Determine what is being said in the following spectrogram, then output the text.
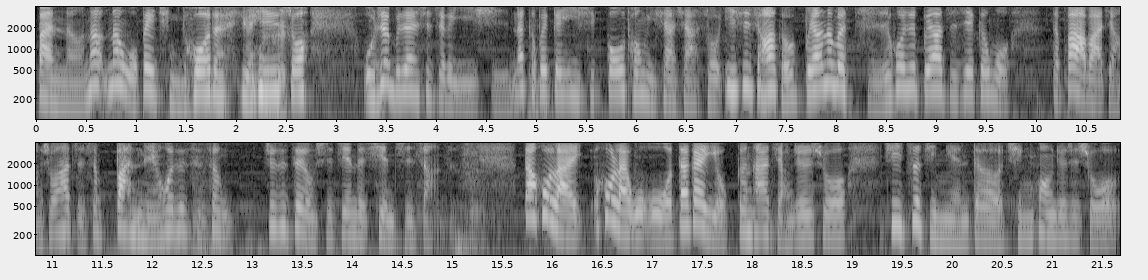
办呢？那那我被请托的原因是说，我认不认识这个医师？那可不可以跟医师沟通一下下？说医师讲话可不不要那么直，或是不要直接跟我的爸爸讲说他只剩半年，或者只剩就是这种时间的限制这样子。到后来，后来我我大概有跟他讲，就是说，其实这几年的情况，就是说，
